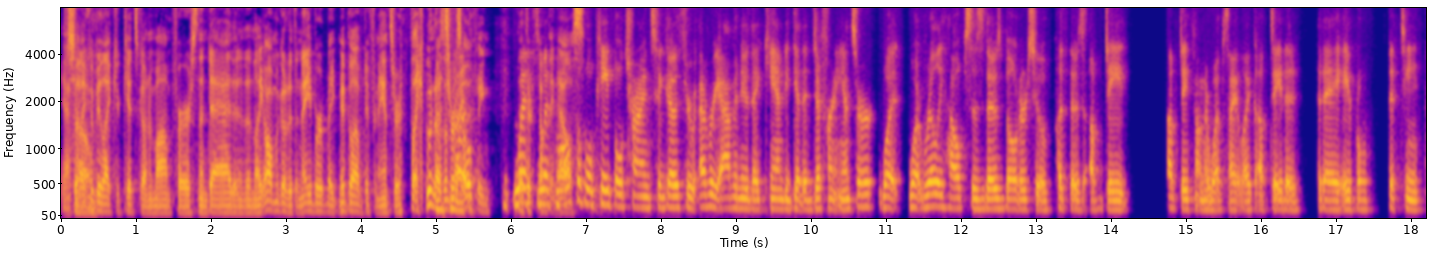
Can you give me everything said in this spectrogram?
Yeah, so so it could be like your kids going to mom first, and then dad, and then like, oh, I'm gonna go to the neighbor. Like maybe I'll have a different answer. Like who knows? That's I'm just hoping. there's with, with something else. multiple people trying to go through every avenue they can to get a different answer what what really helps is those builders who have put those update updates on their website like updated today april 15th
